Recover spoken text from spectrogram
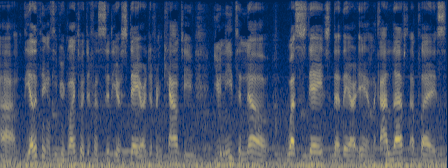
Um, the other thing is, if you're going to a different city or state or a different county, you need to know what stage that they are in. Like I left a place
